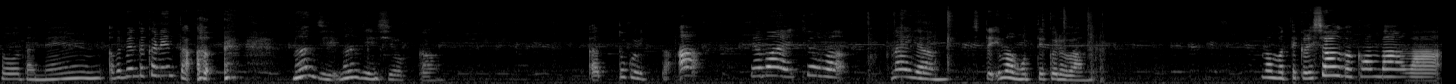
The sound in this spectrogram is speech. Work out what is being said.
そうだね。アドベントカレンダー。何時何時にしようか。あどこ行った？あやばい。今日はないやんと今持ってくるわ。今持ってくる。しょうごこんばんは。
